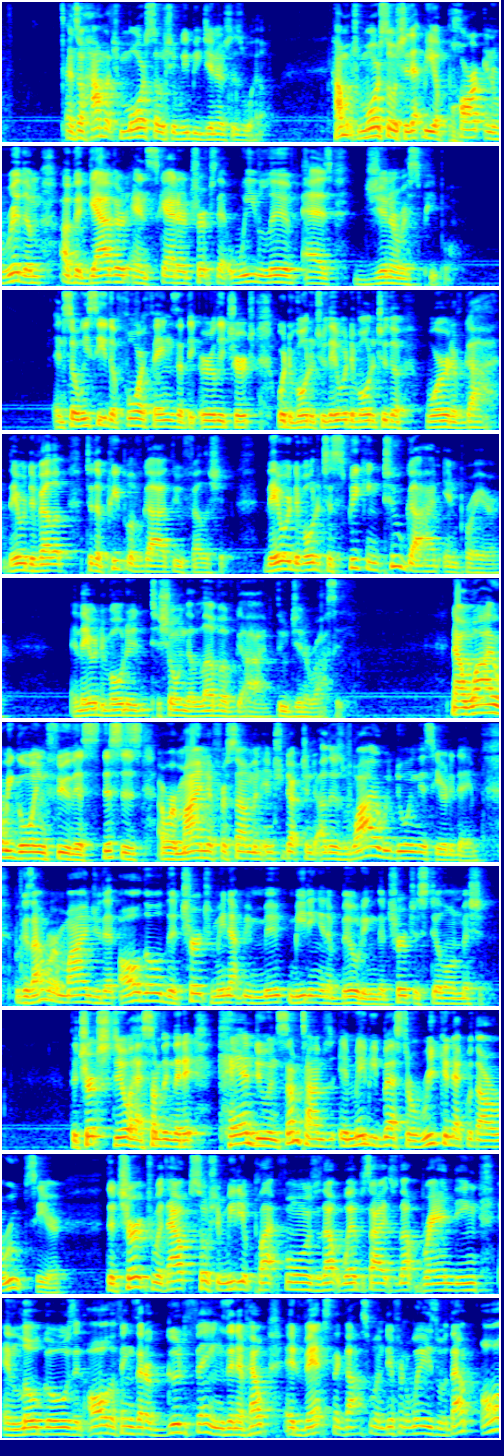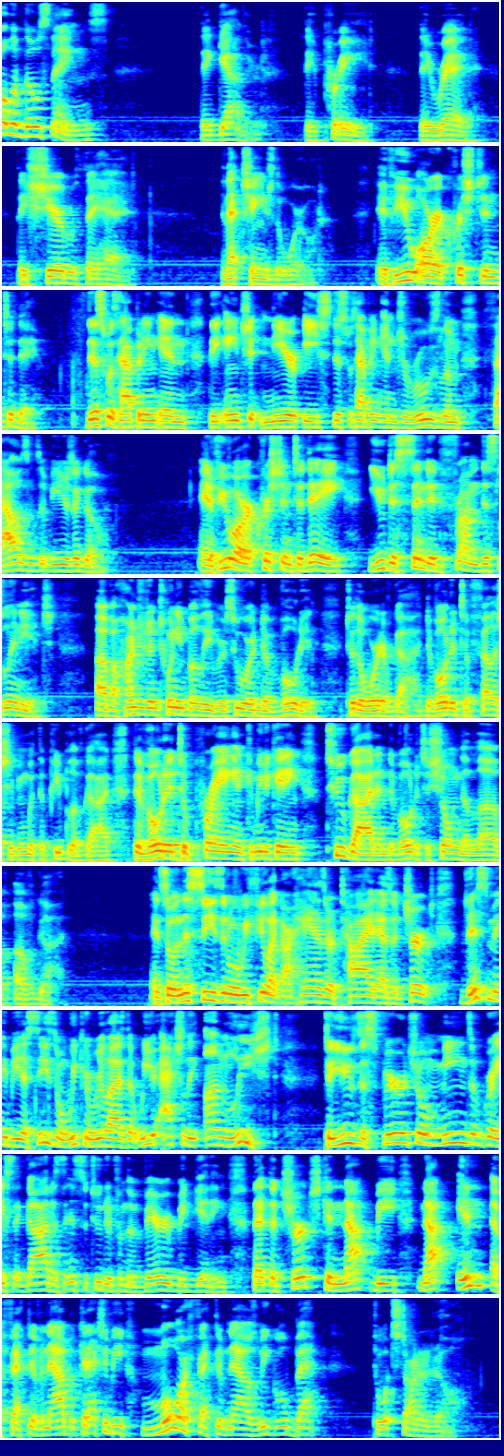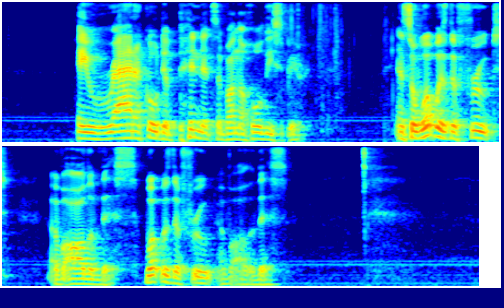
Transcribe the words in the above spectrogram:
And so, how much more so should we be generous as well? How much more so should that be a part and rhythm of the gathered and scattered church that we live as generous people? And so we see the four things that the early church were devoted to. They were devoted to the word of God. They were developed to the people of God through fellowship. They were devoted to speaking to God in prayer. And they were devoted to showing the love of God through generosity. Now, why are we going through this? This is a reminder for some, an introduction to others. Why are we doing this here today? Because I want to remind you that although the church may not be meeting in a building, the church is still on mission. The church still has something that it can do, and sometimes it may be best to reconnect with our roots here. The church, without social media platforms, without websites, without branding and logos and all the things that are good things and have helped advance the gospel in different ways, without all of those things, they gathered, they prayed, they read, they shared what they had, and that changed the world. If you are a Christian today, this was happening in the ancient Near East. This was happening in Jerusalem thousands of years ago. And if you are a Christian today, you descended from this lineage of 120 believers who were devoted to the Word of God, devoted to fellowshipping with the people of God, devoted to praying and communicating to God, and devoted to showing the love of God. And so, in this season where we feel like our hands are tied as a church, this may be a season where we can realize that we are actually unleashed to use the spiritual means of grace that God has instituted from the very beginning, that the church cannot be not ineffective now, but can actually be more effective now as we go back to what started it all. A radical dependence upon the Holy Spirit. And so, what was the fruit of all of this? What was the fruit of all of this?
